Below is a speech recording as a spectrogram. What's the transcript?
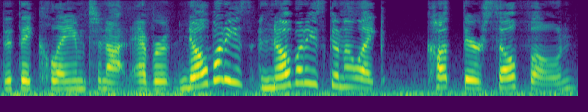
that they claim to not ever nobody's nobody's going to like cut their cell phone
